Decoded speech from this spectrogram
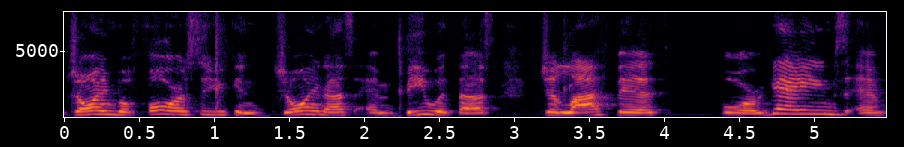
join before so you can join us and be with us July 5th for games and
